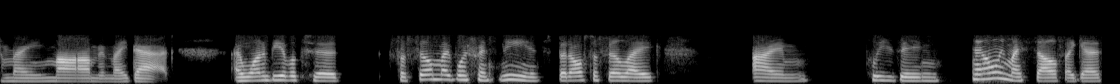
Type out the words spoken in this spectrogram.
to my mom and my dad? I want to be able to fulfill my boyfriend's needs, but also feel like I'm pleasing not only myself, I guess,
